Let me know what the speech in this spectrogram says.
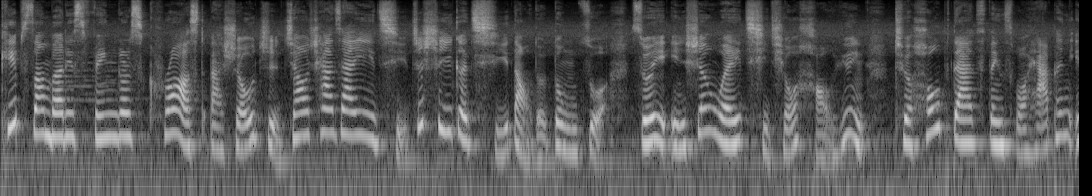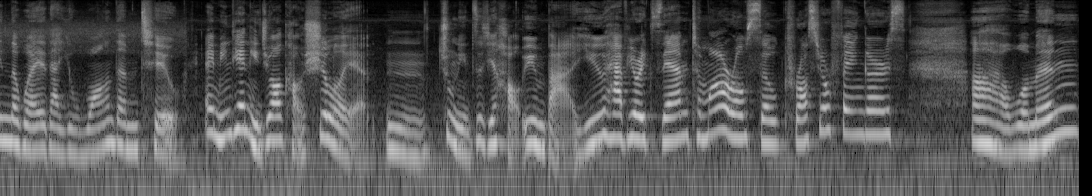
Keep somebody's fingers crossed，把手指交叉在一起，这是一个祈祷的动作，所以引申为祈求好运，to hope that things will happen in the way that you want them to。哎，明天你就要考试了耶，嗯，祝你自己好运吧。You have your exam tomorrow, so cross your fingers。 啊，我们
